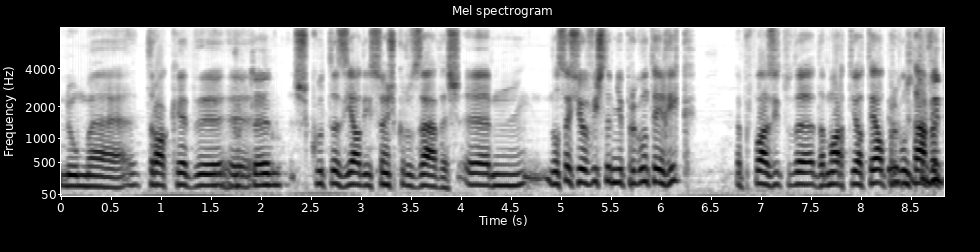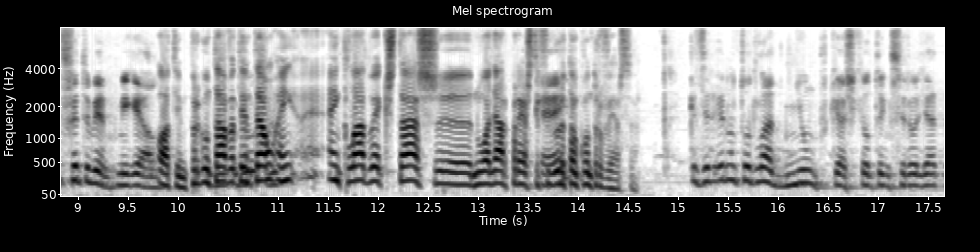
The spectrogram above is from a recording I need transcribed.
numa troca de eh, escutas e audições cruzadas. Hum, não sei se ouviste a minha pergunta, Henrique, a propósito da, da morte de hotel. Eu te Perguntava ouvi perfeitamente, Miguel. Ótimo. Perguntava-te então em, em que lado é que estás eh, no olhar para esta Ok. figura tão controversa? Quer dizer, eu não estou de lado nenhum, porque acho que ele tem que ser olhado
